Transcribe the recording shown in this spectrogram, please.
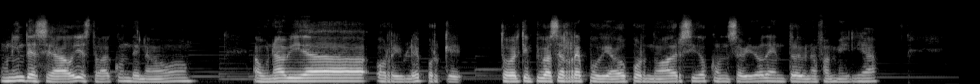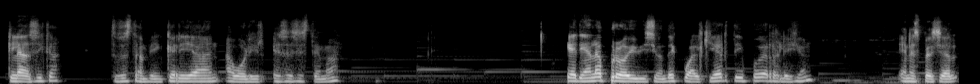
un indeseado y estaba condenado a una vida horrible porque todo el tiempo iba a ser repudiado por no haber sido concebido dentro de una familia clásica. Entonces también querían abolir ese sistema. Querían la prohibición de cualquier tipo de religión, en especial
